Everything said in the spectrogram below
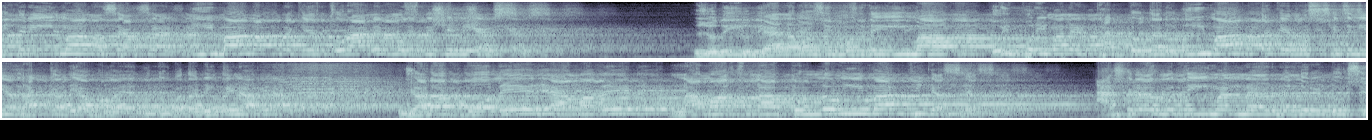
ভিতরে ইমান আছে, আপনার ইমান আপনাকে কোরআনের মজলিসে নিয়ে আসছে। যদি বেনামাজির মধ্যে ইমান ওই পরিমাণের থাকতো, তার ইমান তাকে মসজিদে নিয়ে ধাক্কা দিয়ে ফলাইয়া দিত। কথা ঠিক কিনা? যারা বলে যে আমাদের নামাজ না পড়লেও ইমান ঠিক আছে, আসলে মধ্যে ইমান না ওর ভিতরে ঢুকছে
